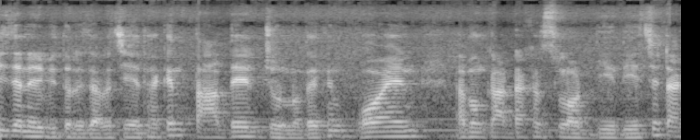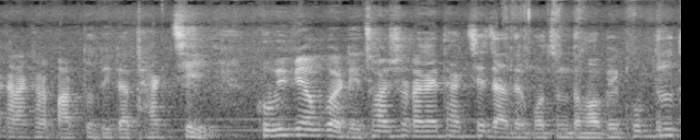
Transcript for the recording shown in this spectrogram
ডিজাইনের ভিতরে যারা চেয়ে থাকেন, তাদের জন্য দেখেন কয়েন এবং কার্ড রাখার স্লট দিয়ে দিয়েছে। টাকা রাখার পার্ট তো দুইটা থাকছেই। খুবই প্রিয়াম কোয়ালিটি ছয়শো টাকায় থাকছে, যাদের পছন্দ হবে খুব দ্রুত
